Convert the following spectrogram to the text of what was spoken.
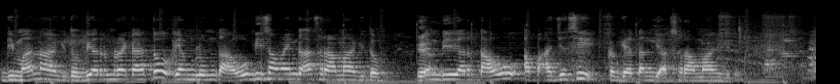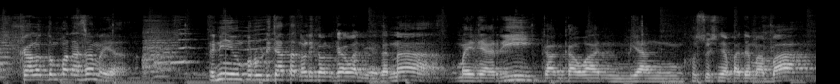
di mana gitu. Biar mereka tuh yang belum tahu bisa main ke asrama gitu. Ya. dan biar tahu apa aja sih kegiatan di asrama gitu. Kalau tempat asrama ya ini yang perlu dicatat oleh kawan-kawan ya. Karena main hari kawan-kawan yang khususnya pada maba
